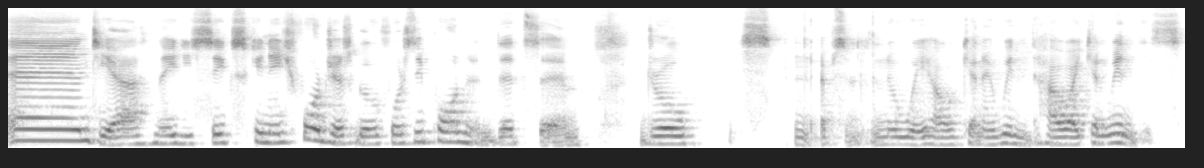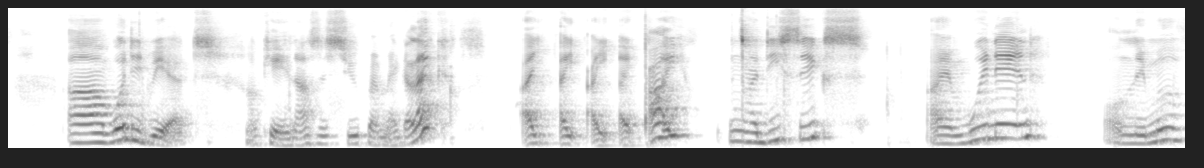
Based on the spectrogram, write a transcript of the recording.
and yeah, knight e6, king h4, just go for the pawn, and that's um, draw. Absolutely no way how can I win, how I can win this. Uh, what did we add? Okay, another super mega leg. I, I, I, I, I, mm, d6, I am winning. Only move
